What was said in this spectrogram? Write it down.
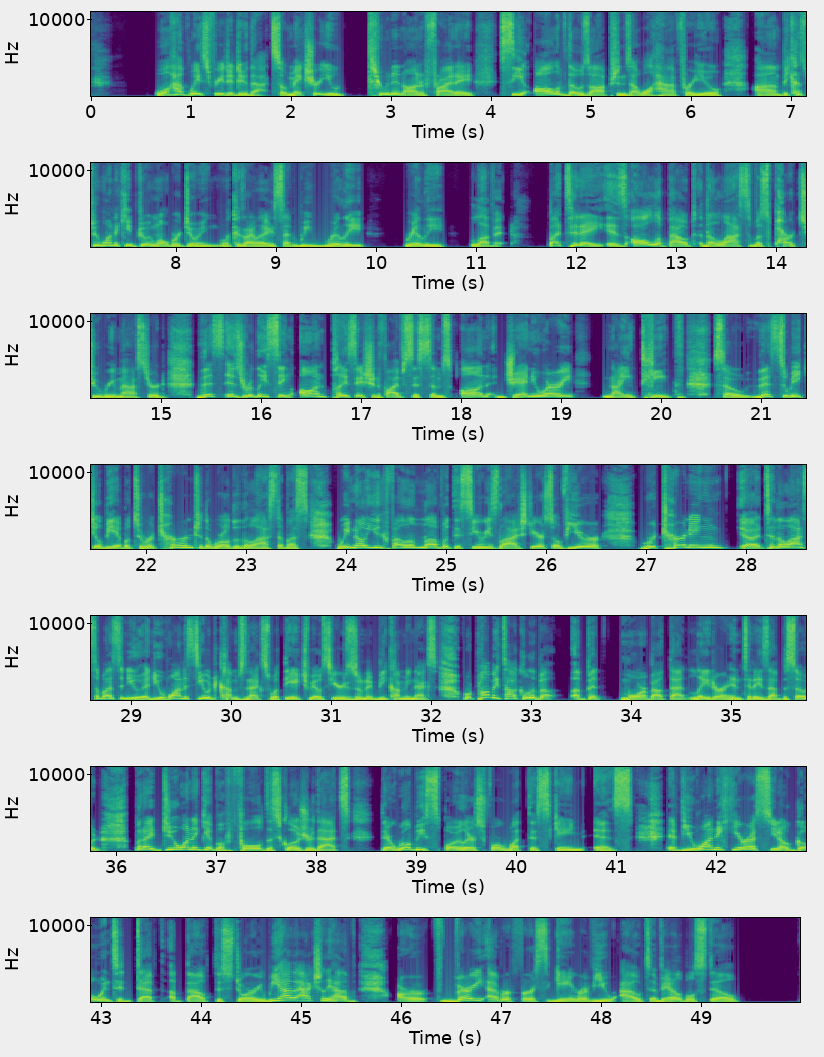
we'll have ways for you to do that. So make sure you tune in on Friday, see all of those options that we'll have for you um, because we want to keep doing what we're doing. Because, like I said, we really, really love it. But today is all about The Last of Us Part 2 Remastered. This is releasing on PlayStation 5 systems on January 19th. So this week, you'll be able to return to the world of The Last of Us. We know you fell in love with the series last year. So if you're returning uh, to The Last of Us and you, and you want to see what comes next, what the HBO series is going to be coming next, we'll probably talk a little bit, a bit more about that later in today's episode. But I do want to give a full disclosure that there will be spoilers for what this game is. If you want to hear us, you know, go into depth about the story, we have actually have our very ever first game review out available still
